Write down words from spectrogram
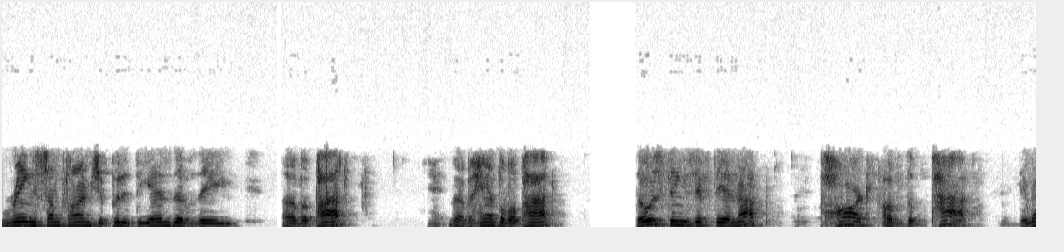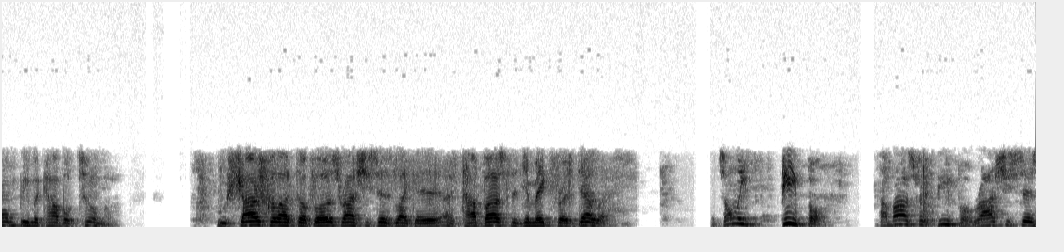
ring sometimes you put at the end of the of a pot, of a handle of a pot. Those things, if they're not part of the pot, they won't be makabel tuma. Ushar tabos, Rashi says, like a, a tabas that you make for a dela. It's only people. Tabas for people. Rashi says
